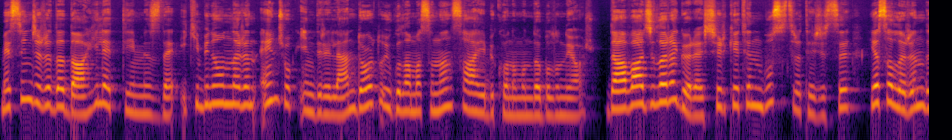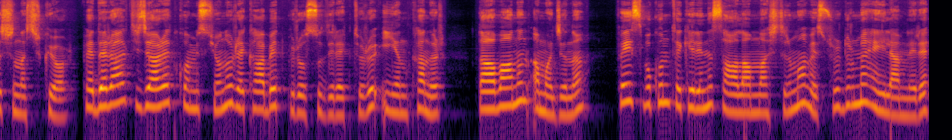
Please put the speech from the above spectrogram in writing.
Messenger'ı da dahil ettiğimizde 2010'ların en çok indirilen 4 uygulamasının sahibi konumunda bulunuyor. Davacılara göre şirketin bu stratejisi yasaların dışına çıkıyor. Federal Ticaret Komisyonu Rekabet Bürosu Direktörü Ian Conner, davanın amacını Facebook'un tekelini sağlamlaştırma ve sürdürme eylemleri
